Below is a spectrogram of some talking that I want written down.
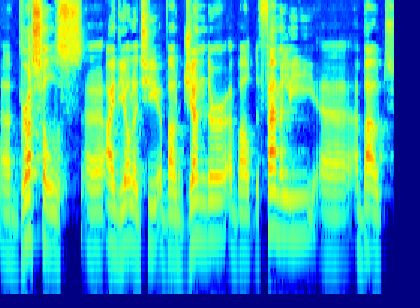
uh, Brussels uh, ideology about gender, about the family, uh, about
